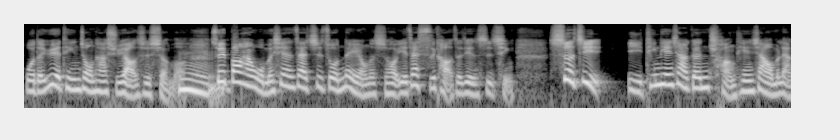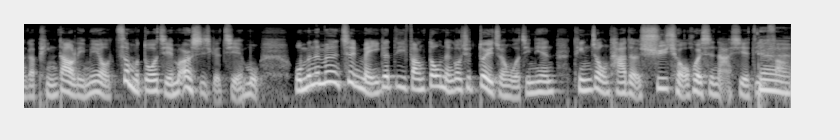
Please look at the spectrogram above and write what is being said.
我的乐听众他需要的是什么。嗯，所以包含我们现在在制作内容的时候，也在思考这件事情，设计。以听天下跟闯天下，我们两个频道里面有这么多节目，二十几个节目，我们能不能这每一个地方都能够去对准我今天听众他的需求会是哪些地方？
